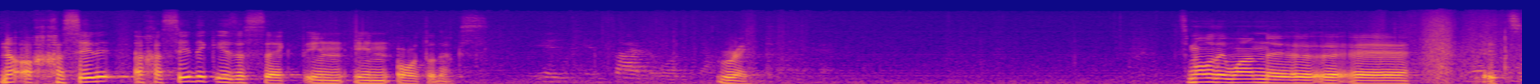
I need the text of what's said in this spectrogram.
No, a Hasidic, a Hasidic is a sect in, in Orthodox. in, inside the Orthodox? Right. It's more the one, uh, uh, it's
